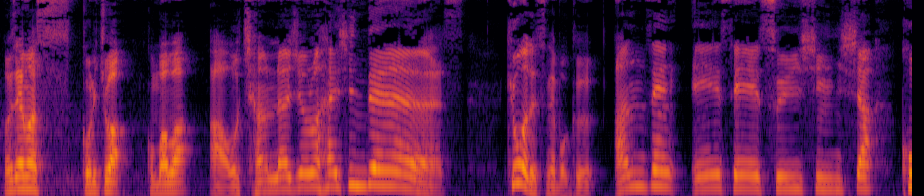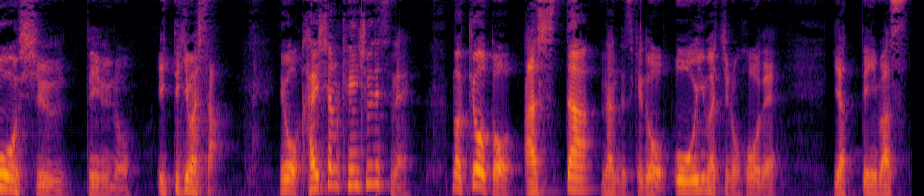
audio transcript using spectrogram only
おはようございます。こんにちは。こんばんは。あおちゃんラジオの配信でーす。今日はですね、僕、安全衛生推進者講習っていうのを行ってきました。要は会社の研修ですね。まあ今日と明日なんですけど、大井町の方でやっています。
